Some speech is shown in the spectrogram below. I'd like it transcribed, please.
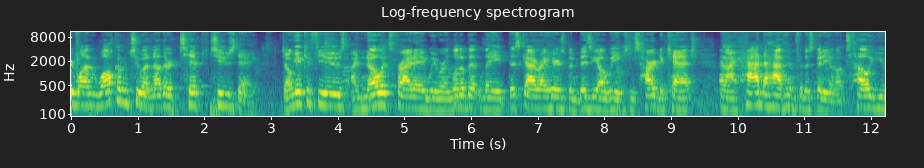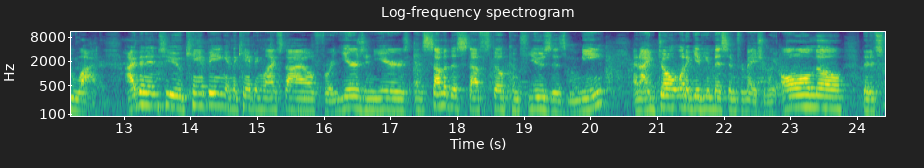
everyone. Welcome to another Tip Tuesday. Don't get confused. I know it's Friday. We were a little bit late. This guy right here has been busy all week. He's hard to catch, and I had to have him for this video, and I'll tell you why. I've been into camping and the camping lifestyle for years and years, and some of this stuff still confuses me and I don't want to give you misinformation. We all know that it's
